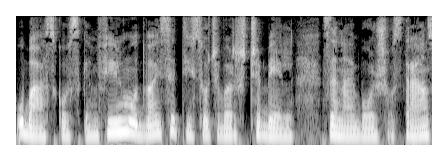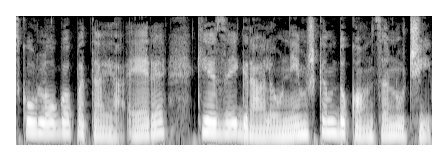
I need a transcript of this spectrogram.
v baskovskem filmu 20 tisoč vrst čebel, za najboljšo stransko vlogo pa Taja Ere, ki je zaigrala v nemškem do konca noči.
